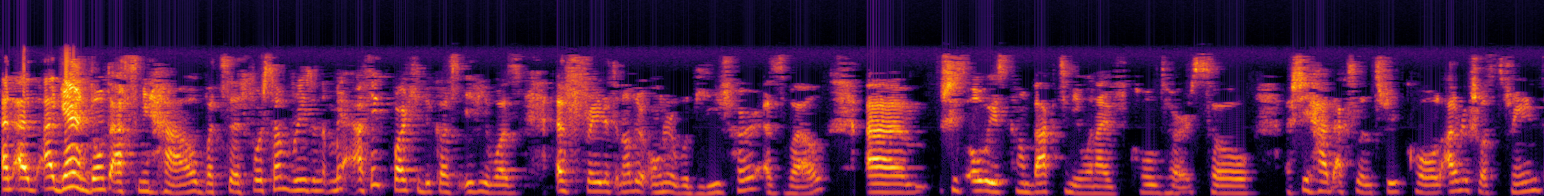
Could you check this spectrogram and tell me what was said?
and, again, don't ask me how, but uh, for some reason, I think partly because Evie was afraid that another owner would leave her as well. Um, she's always come back to me when I've called her. So uh, she had excellent recall. I don't know if she was trained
